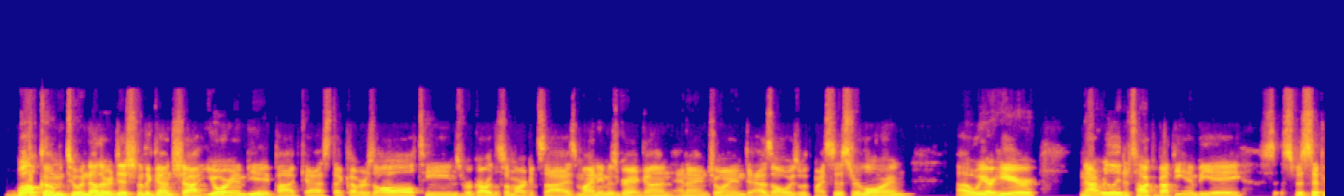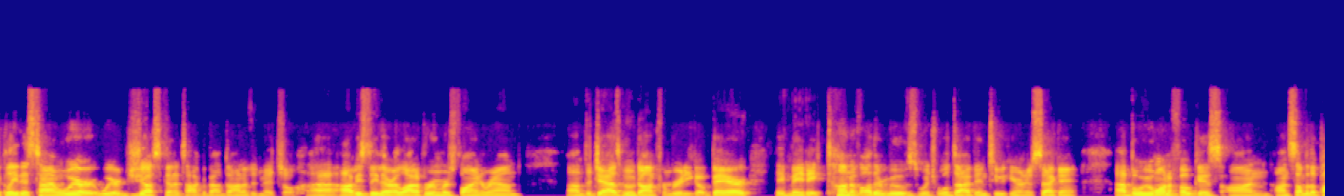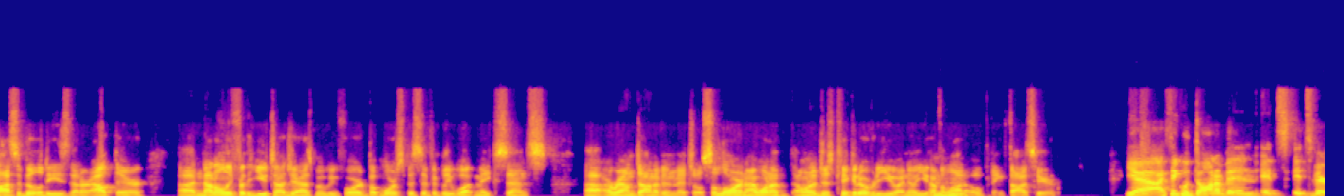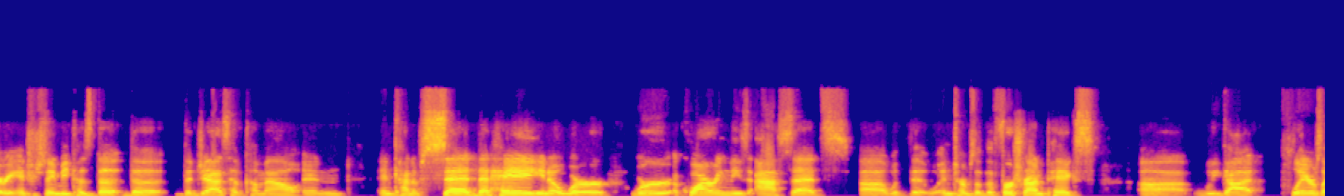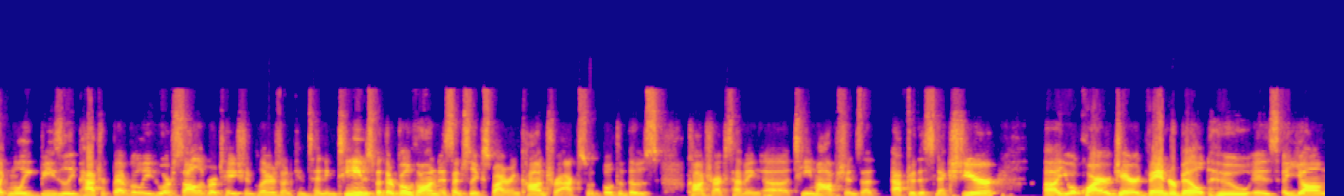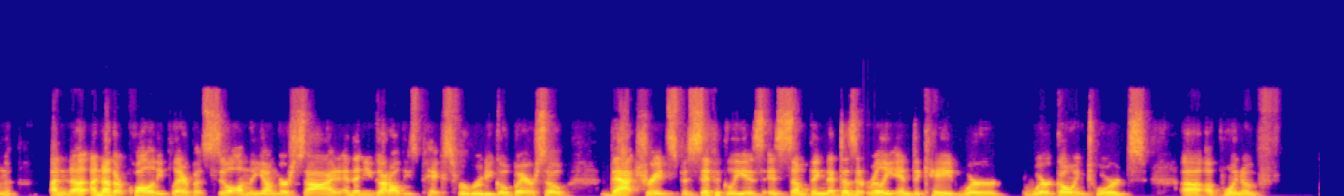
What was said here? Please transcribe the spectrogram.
Welcome to another edition of the Gunshot, your NBA podcast that covers all teams, regardless of market size. My name is Grant Gunn, and I am joined, as always, with my sister Lauren. Uh, we are here not really to talk about the NBA specifically this time. We are we are just going to talk about Donovan Mitchell. Uh, obviously, there are a lot of rumors flying around. Um, the Jazz moved on from Rudy Gobert. They've made a ton of other moves, which we'll dive into here in a second. Uh, but we want to focus on on some of the possibilities that are out there, uh, not only for the Utah Jazz moving forward, but more specifically, what makes sense uh, around Donovan Mitchell. So, Lauren, I want to I want to just kick it over to you. I know you have mm-hmm. a lot mm-hmm. of opening thoughts here. Yeah, I think with Donovan, it's it's very interesting because the the the Jazz have come out and and kind of said that hey, you know, we're we're acquiring these assets uh with the in terms of the first round picks. Uh we got players like Malik Beasley, Patrick Beverley, who are solid rotation players on contending teams, but they're both on essentially expiring contracts, with both of those contracts having uh, team options at, after this next year. Uh, you acquire Jarred Vanderbilt, who is a young an- another quality player, but still on the younger side. And then you got all these picks for Rudy Gobert. So that trade specifically is is something that doesn't really indicate we're we're going towards uh, a point of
